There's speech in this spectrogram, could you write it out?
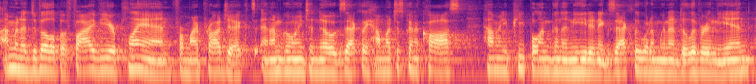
I'm going to develop a five year plan for my project, and I'm going to know exactly how much it's going to cost, how many people I'm going to need, and exactly what I'm going to deliver in the end,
